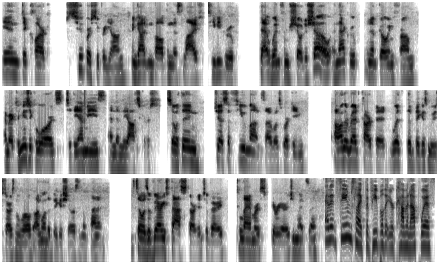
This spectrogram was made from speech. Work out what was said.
in Dick Clark super super young and got involved in this live TV group that went from show to show, and that group ended up going from American Music Awards to the Emmys and then the Oscars. So within just a few months, I was working on the red carpet with the biggest movie stars in the world on one of the biggest shows on the planet. So it was a very fast start into a very glamorous career, as you might say. And it seems like the people that you're coming up with,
